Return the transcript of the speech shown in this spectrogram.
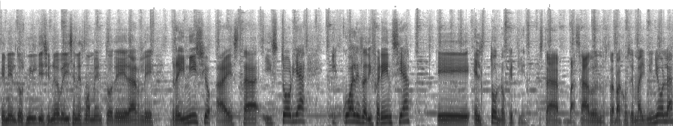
En el 2019 dicen es momento de darle reinicio a esta historia. ¿Y cuál es la diferencia? Eh, el tono que tiene. Está basado en los trabajos de Mike Miñola,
